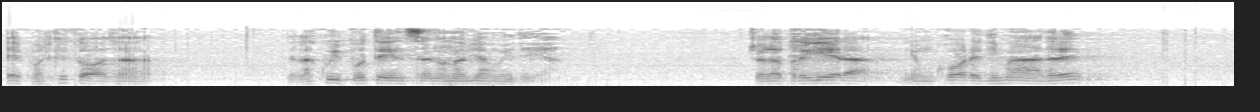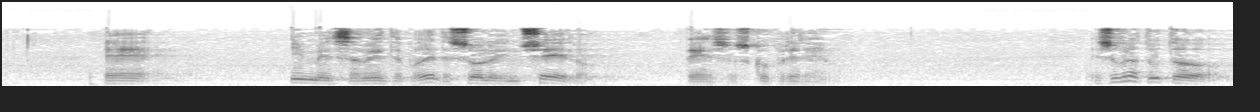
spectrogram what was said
è qualcosa della cui potenza non abbiamo idea cioè la preghiera di un cuore di madre, è immensamente potente, solo in cielo, penso, scopriremo. E soprattutto,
